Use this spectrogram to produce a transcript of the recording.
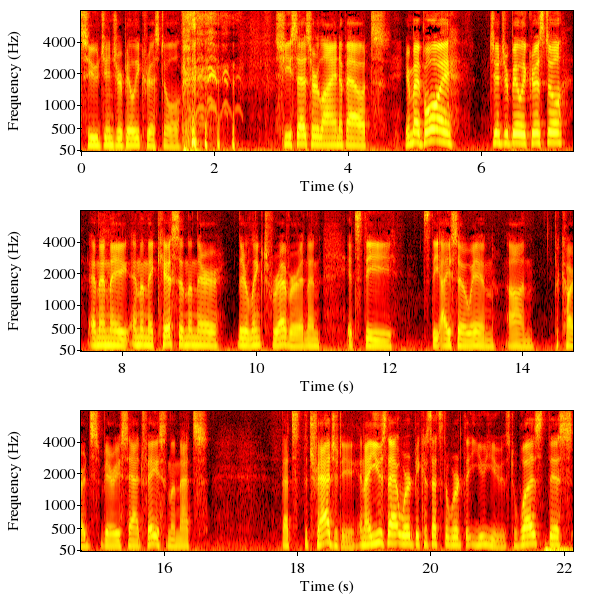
to Ginger Billy Crystal. she says her line about "You're my boy, Ginger Billy Crystal," and then they and then they kiss, and then they're they're linked forever. And then it's the it's the ISO in on Picard's very sad face, and then that's that's the tragedy. And I use that word because that's the word that you used. Was this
